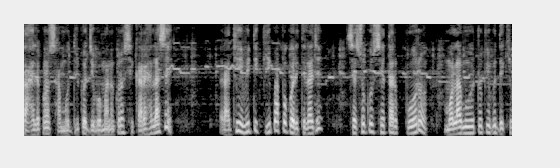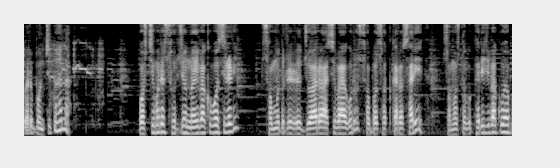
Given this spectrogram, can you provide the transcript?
ତାହେଲେ କ'ଣ ସାମୁଦ୍ରିକ ଜୀବମାନଙ୍କର ଶିକାର ହେଲା ସେ? ରାଧି ଏମିତି କି ପାପ କରିଥିଲା ଯେ ଶେଷକୁ ସେ ତାର ପୁଅର ମଲା ମୁହଁଟୁ କେବେ ଦେଖିବାର ବଞ୍ଚିତ ହେଲା? ପଶ୍ଚିମରେ ସୂର୍ଯ୍ୟ ନଈବାକୁ ବସିଲେଣି। ସମୁଦ୍ରରେ ଜୁଆର ଆସିବା ଆଗରୁ ଶବ ସତ୍କାର ସାରି ସମସ୍ତଙ୍କୁ ଫେରିଯିବାକୁ ହେବ।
